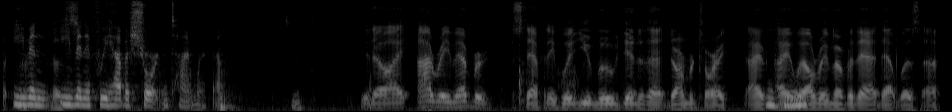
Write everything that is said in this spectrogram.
but even even if we have a shortened time with them. You know, I, I remember Stefanie when you moved into that dormitory. I, mm-hmm. I well remember that. That was a,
